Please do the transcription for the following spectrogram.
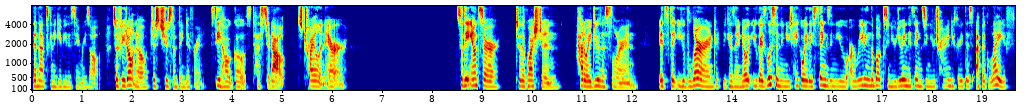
then that's going to give you the same result. So if you don't know, just choose something different. See how it goes, test it out. It's trial and error. So the answer to the question, how do I do this, Lauren? It's that you've learned because I know you guys listen and you take away these things and you are reading the books and you're doing the things and you're trying to create this epic life.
